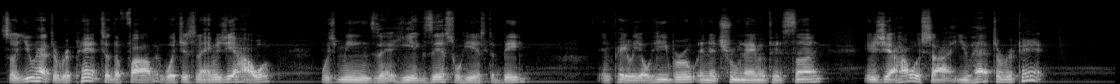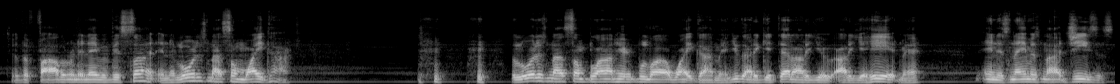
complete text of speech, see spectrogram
So you have to repent to the Father, which his name is Yahweh, which means that he exists or he is to be in Paleo Hebrew, and the true name of his son is Yahweh Shai. You have to repent to the Father in the name of his son. And the Lord is not some white guy. the Lord is not some blonde haired blue white guy, man. You got to get that out of your out of your head, man. And his name is not Jesus.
